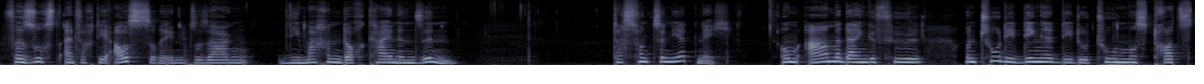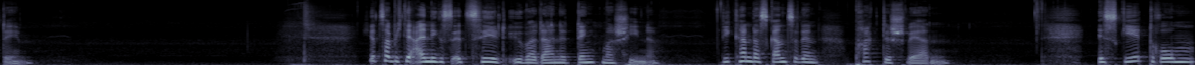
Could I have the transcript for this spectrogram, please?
versuchst einfach dir auszureden, zu sagen, die machen doch keinen Sinn. Das funktioniert nicht. Umarme dein Gefühl und tu die Dinge, die du tun musst, trotzdem. Jetzt habe ich dir einiges erzählt über deine Denkmaschine. Wie kann das Ganze denn praktisch werden? Es geht darum,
